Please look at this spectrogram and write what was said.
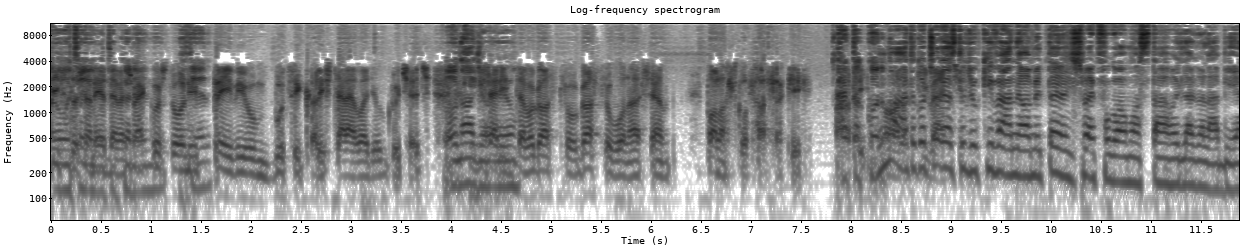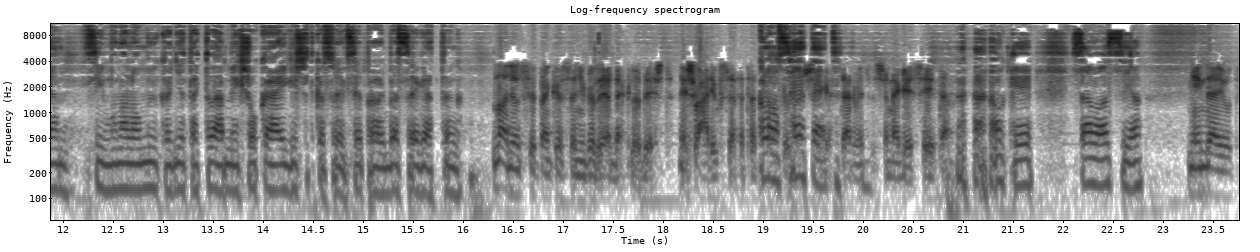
Biztosan érdemes megkóstolni, igen. prémium bucikkal is tele vagyunk, úgyhogy okay. szerintem a gastro, gastrovonal sem panaszkodhat ki. Hát akkor, na, hát akkor csak ezt tudjuk kívánni, amit te is megfogalmaztál, hogy legalább ilyen színvonalon működjetek tovább még sokáig, és hát köszönjük szépen, hogy beszélgettünk. Nagyon szépen köszönjük az érdeklődést, és várjuk szeretettel. Klassz hetet. Természetesen egész héten. Oké, okay. szevasz, szia. Minden jót.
